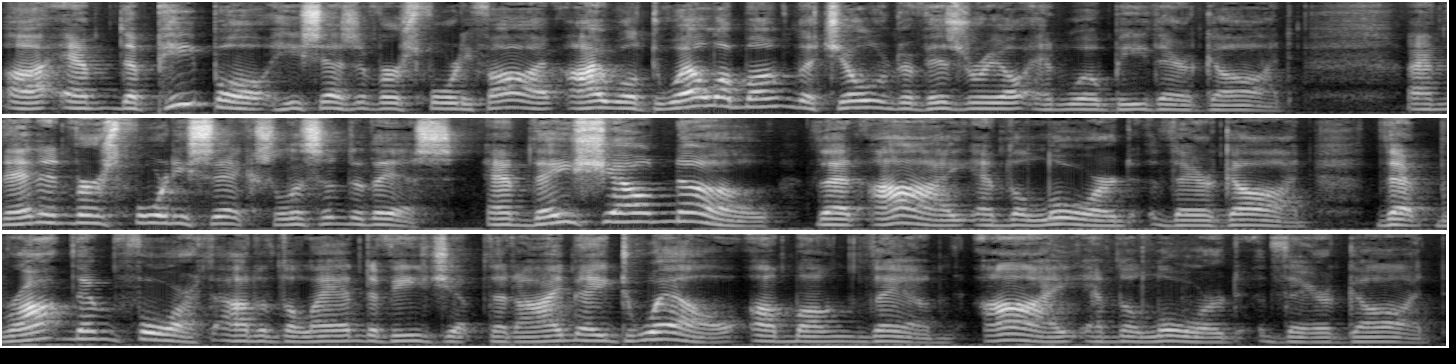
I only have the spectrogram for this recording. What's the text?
Uh, and the people, he says in verse 45, I will dwell among the children of Israel and will be their God. And then in verse 46, listen to this. And they shall know that I am the Lord their God, that brought them forth out of the land of Egypt, that I may dwell among them. I am the Lord their God.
